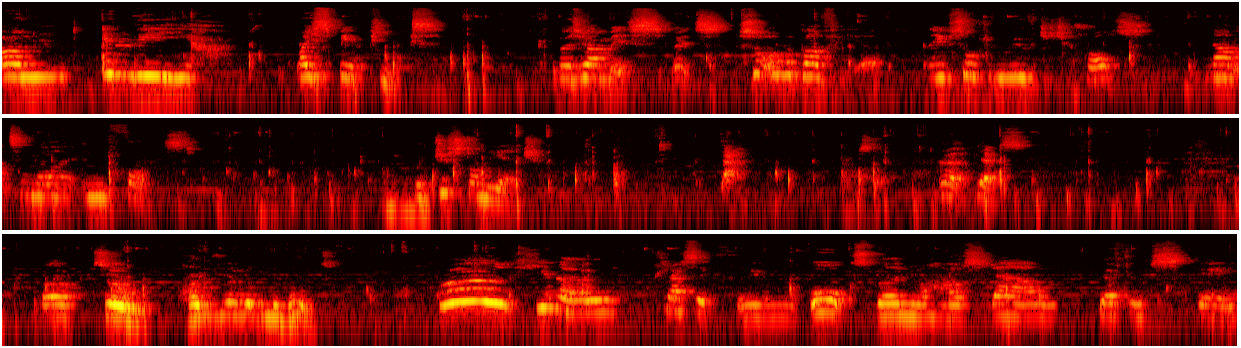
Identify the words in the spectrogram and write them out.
um, in the Ice Peaks, but um, it's it's sort of above here. They've sort of moved it across. Now it's in the in the forest, but just on the edge. That. Uh, yes. Uh, so, how did you end up in the woods? Well, you know, classic thing. Orcs burn your house down. You have to escape.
